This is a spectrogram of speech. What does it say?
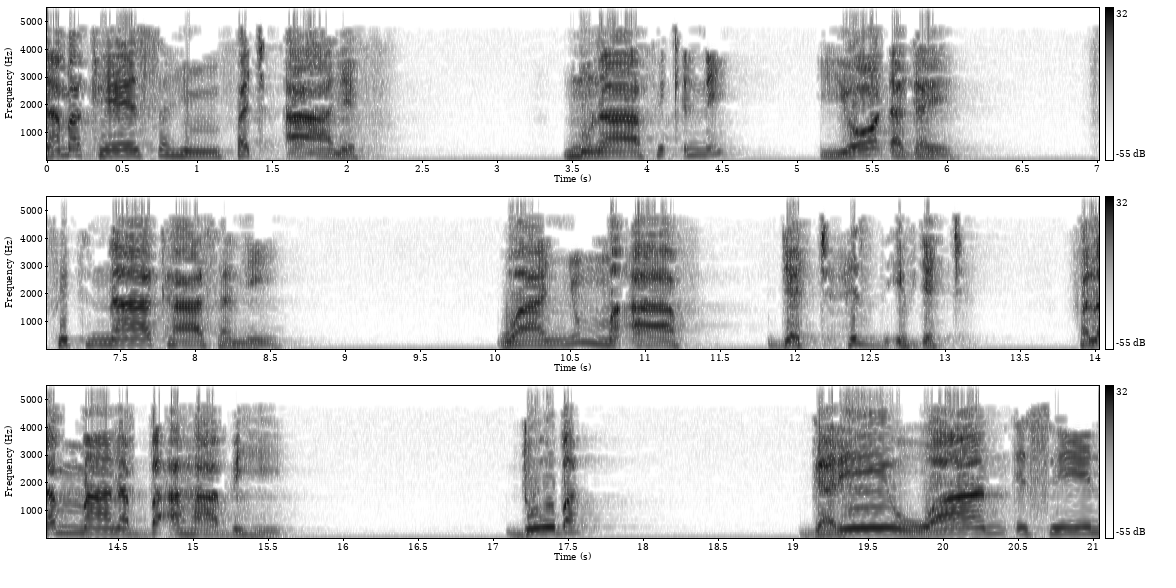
nama keessa hin facaaneef. Munaafiqni yoo dhagaye fitnaa kaasanii waanyumma'aaf jecha hizdi'if jecha. Falammaa nabba'ahaa bihi. Duuba garii waan isiin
